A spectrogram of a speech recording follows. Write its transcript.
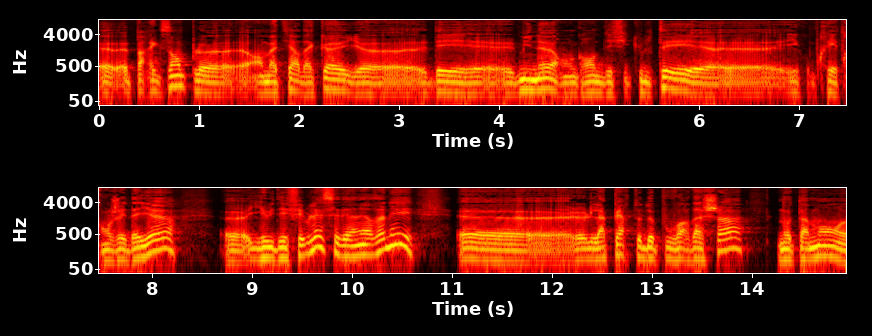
euh, par exemple, euh, en matière d'accueil euh, des mineurs en grande difficulté, y compris étrangers d'ailleurs, il y a eu des faiblesses ces dernières années. la perte de pouvoir d'achat, notamment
